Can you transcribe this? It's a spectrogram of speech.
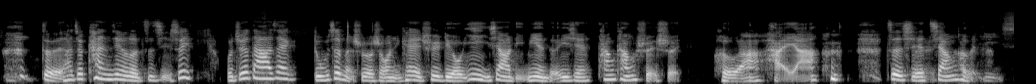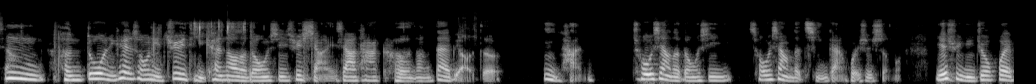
对，他就看见了自己，所以我觉得大家在读这本书的时候，你可以去留意一下里面的一些汤汤水水、河啊、海啊 这些江河，嗯，很多，你可以从你具体看到的东西去想一下，它可能代表的意涵，抽象的东西、抽象的情感会是什么？也许你就会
